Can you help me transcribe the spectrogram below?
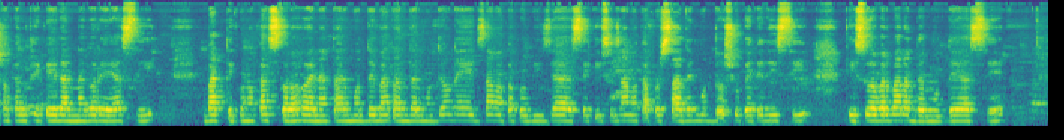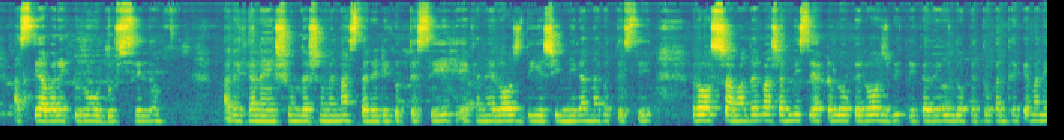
সকাল থেকে রান্নাঘরে আছি। বাড়তি কোনো কাজ করা হয় না। তার মধ্যে বারান্দার মধ্যে অনেক জামা কাপড় ভিজা আছে। কিছু জামা কাপড় ছাদের মধ্যেও শুকাইতে দিয়েছি কিছু আবার বারান্দার মধ্যে আছে। আজকে আবার একটু রোদ উঠছিল। আর এখানে সন্ধ্যার সময় নাস্তা রেডি করতেছি। এখানে রস দিয়ে সিন্নি রান্না করতেছি। রস আমাদের বাসার নিচে একটা লোকের রস বিক্রি করে। ওই লোকের দোকান থেকে মানে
